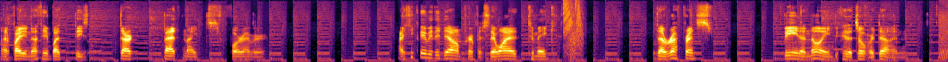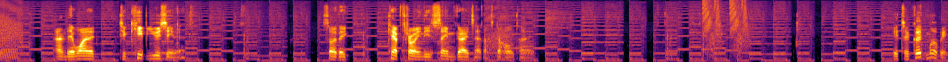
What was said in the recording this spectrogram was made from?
I'm fighting nothing but these dark bad knights forever. I think maybe they did it on purpose. They wanted to make the reference being annoying because it's overdone, and they wanted to keep using it. So they kept throwing these same guides at us the whole time. It's a good movie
